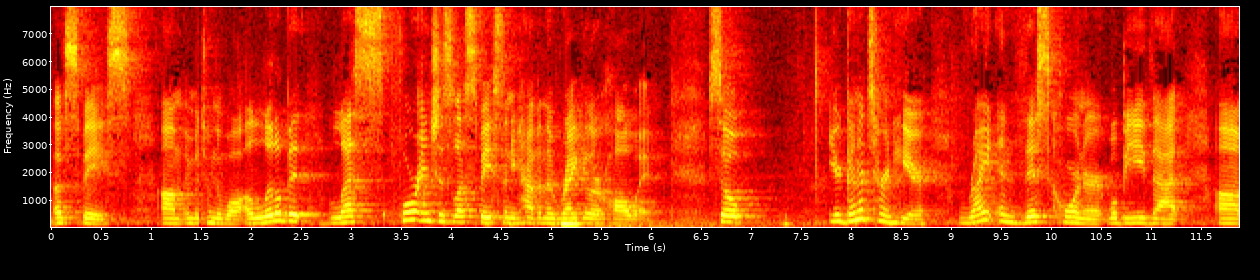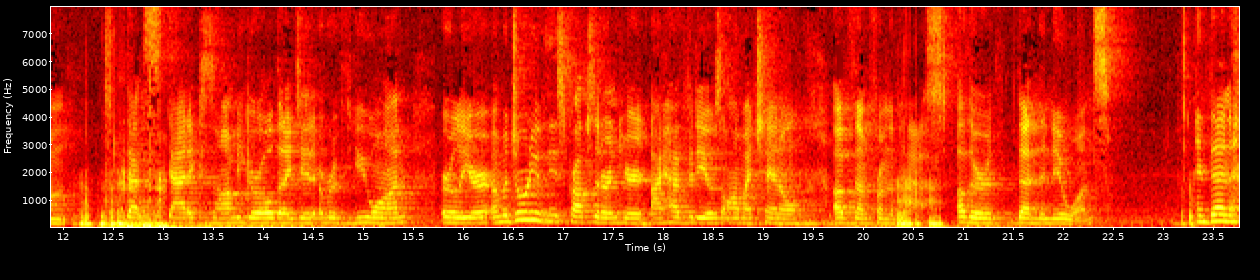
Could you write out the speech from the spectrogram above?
of space. Um, in between the wall, a little bit less, four inches less space than you have in the regular hallway. So you're gonna turn here. Right in this corner will be that um, that static zombie girl that I did a review on earlier. A majority of these props that are in here, I have videos on my channel of them from the past, other than the new ones. And then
